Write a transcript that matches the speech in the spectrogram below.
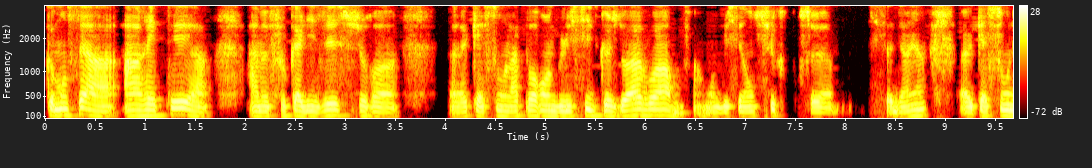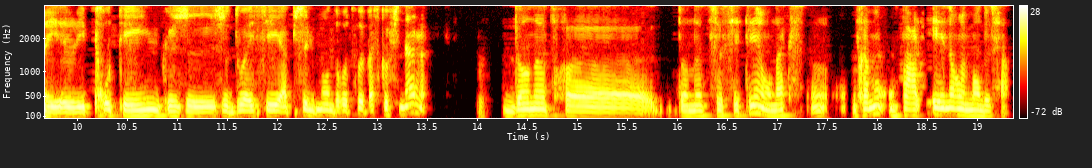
commencé à, arrêter, à, me focaliser sur euh, euh, quels sont l'apports en glucides que je dois avoir, enfin en glucides en sucre pour ceux ça dit rien, quelles sont les, protéines que je, dois essayer absolument de retrouver, parce qu'au final, dans notre, dans notre société, on, vraiment, on parle énormément de ça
